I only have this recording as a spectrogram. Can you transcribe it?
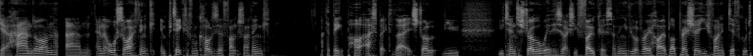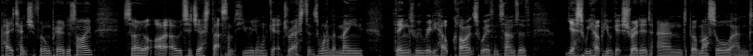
get a handle on. Um, and also, I think, in particular from cognitive function, I think the big part aspect of that it struggle you you tend to struggle with is actually focus. I think if you've got very high blood pressure, you find it difficult to pay attention for a long period of time. So I, I would suggest that's something you really want to get addressed. It's one of the main things we really help clients with in terms of yes, we help people get shredded and build muscle and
